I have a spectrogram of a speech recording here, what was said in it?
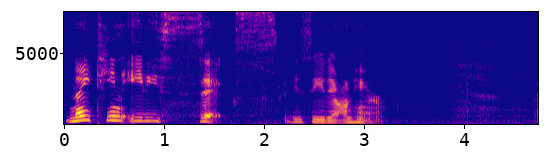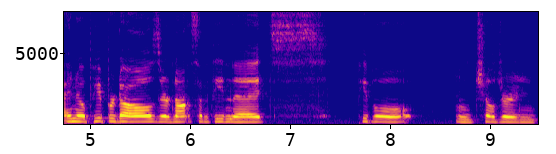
1986, if you see down here. I know paper dolls are not something that people and children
